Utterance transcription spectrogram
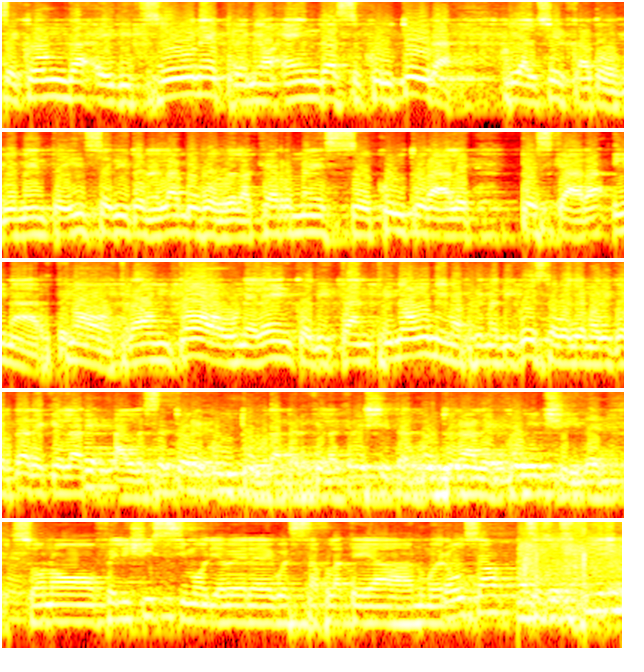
Seconda edizione, premio Endas Cultura, qui al circato ovviamente inserito nell'ambito della Kermesse culturale Pescara in arte. No, tra un po' un elenco di tanti nomi, ma prima di questo vogliamo ricordare che la... al settore cultura, perché la crescita culturale coincide. Sono felicissimo di avere questa platea numerosa. Sospiri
